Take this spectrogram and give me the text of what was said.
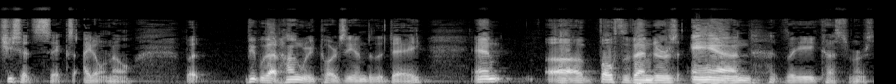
She said six. I don't know, but people got hungry towards the end of the day, and uh, both the vendors and the customers.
